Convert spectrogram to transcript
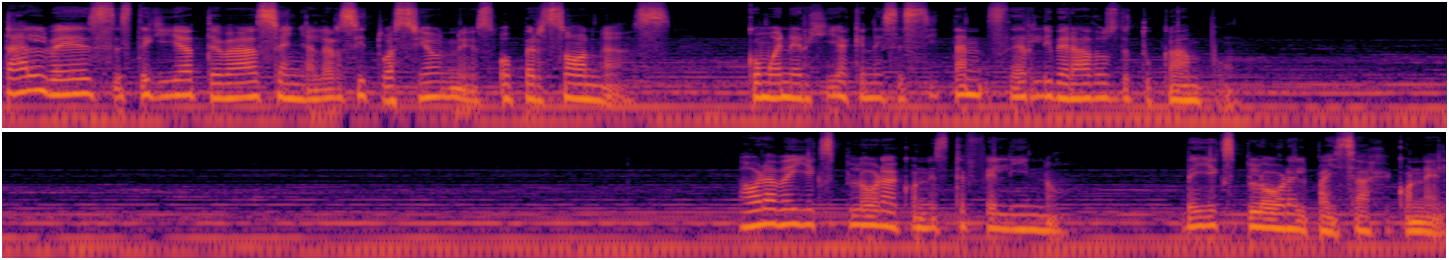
Tal vez este guía te va a señalar situaciones o personas como energía que necesitan ser liberados de tu campo. Ahora ve y explora con este felino. Ve y explora el paisaje con él.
